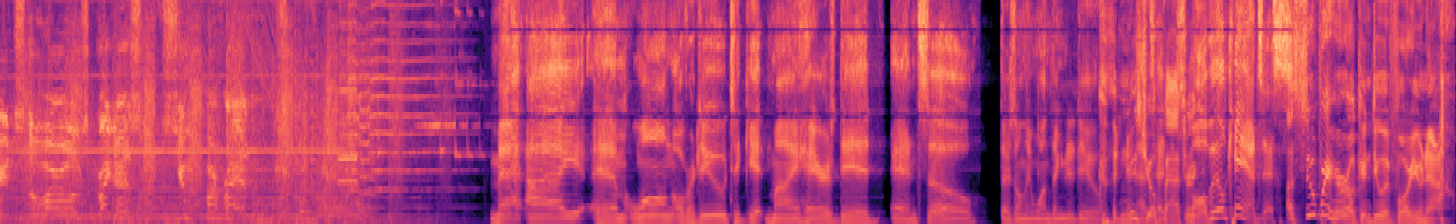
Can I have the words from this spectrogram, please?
It's the world's greatest super friends. Matt, I am long overdue to get my hairs did, and so there's only one thing to do. Good news, and that's Joe head Patrick. Smallville, Kansas. a superhero can do it for you now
